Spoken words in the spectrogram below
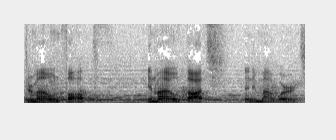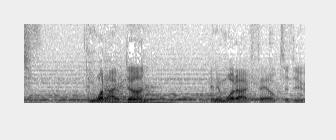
through my own fault, in my own thoughts and in my words, in what I've done and in what I've failed to do.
